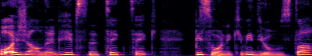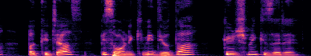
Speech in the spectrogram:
Bu ajanların hepsine tek tek bir sonraki videomuzda bakacağız. Bir sonraki videoda görüşmek üzere.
